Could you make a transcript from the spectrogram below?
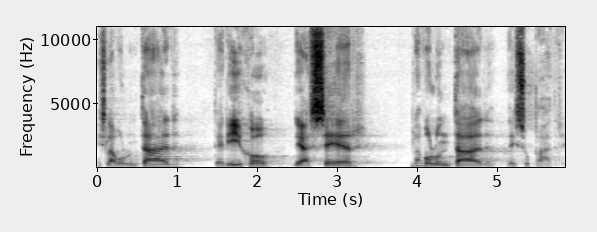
Es la voluntad del Hijo de hacer la voluntad de su Padre.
